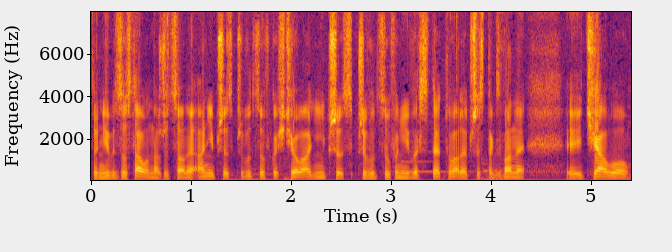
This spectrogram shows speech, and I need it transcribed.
To nie zostało narzucone ani przez przywódców kościoła, ani przez przywódców uniwersytetu, ale przez tak zwane y, ciało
